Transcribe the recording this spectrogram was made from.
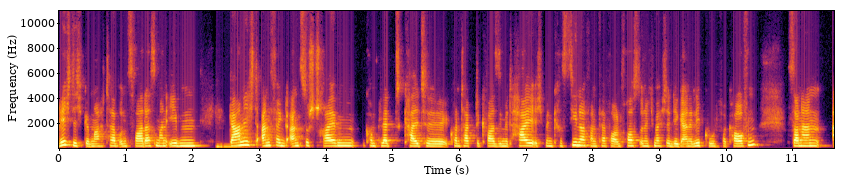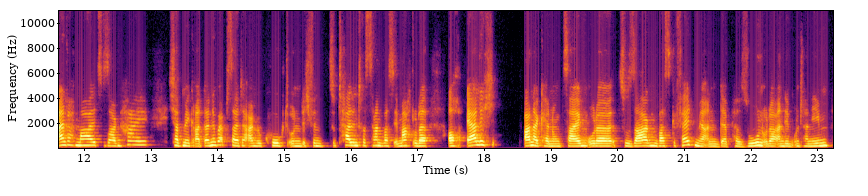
richtig gemacht habe. Und zwar, dass man eben mhm. gar nicht anfängt anzuschreiben, komplett kalte Kontakte quasi mit Hi, ich bin Christina von Pfeffer und Frost und ich möchte dir gerne Lebkuchen verkaufen, sondern einfach mal zu sagen, Hi, ich habe mir gerade deine Webseite angeguckt und ich finde total interessant, was ihr macht oder auch ehrlich Anerkennung zeigen oder zu sagen, was gefällt mir an der Person oder an dem Unternehmen,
